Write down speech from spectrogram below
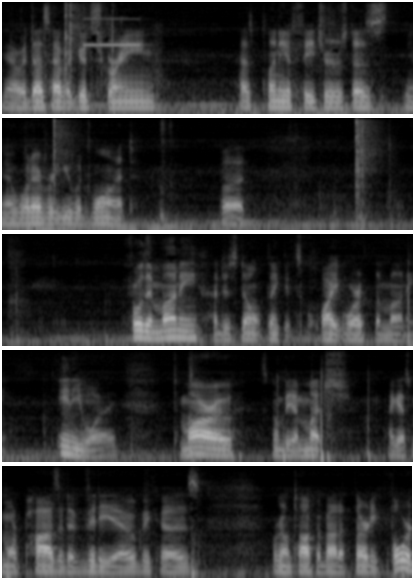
You know, it does have a good screen, has plenty of features, does, you know, whatever you would want. But for the money, I just don't think it's quite worth the money. Anyway, tomorrow it's going to be a much, I guess, more positive video because we're going to talk about a $34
